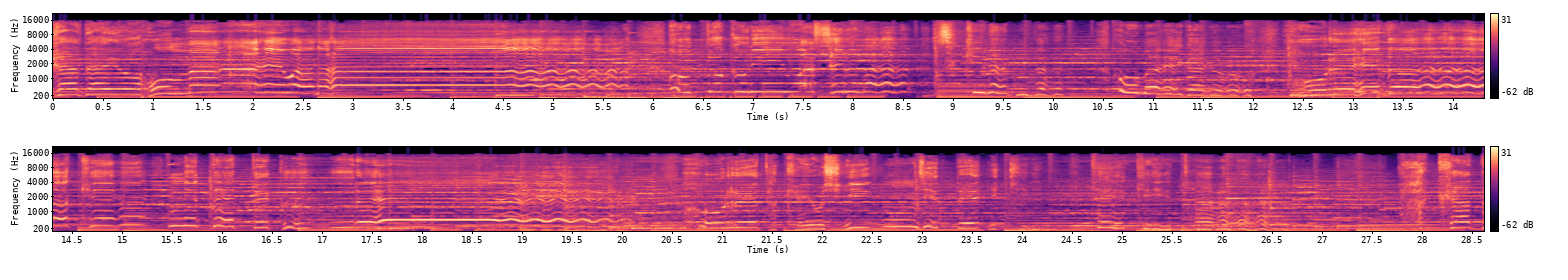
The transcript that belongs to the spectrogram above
カだよお前はな。男に言わせるな。好きなんだ。お前がよ。俺だけに出てくれ。じて生きてきた。バカだ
